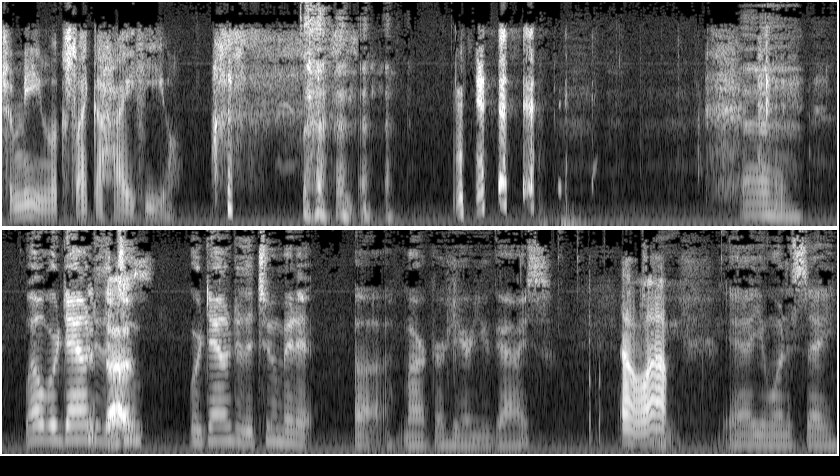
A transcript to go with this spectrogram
to me looks like a high heel. Uh, well, we're down to It the two. We're down to the two minute uh, marker here, you guys. Oh wow! Yeah, you want to say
